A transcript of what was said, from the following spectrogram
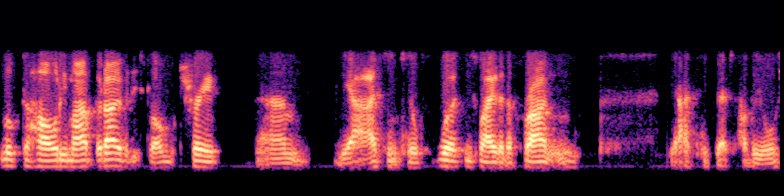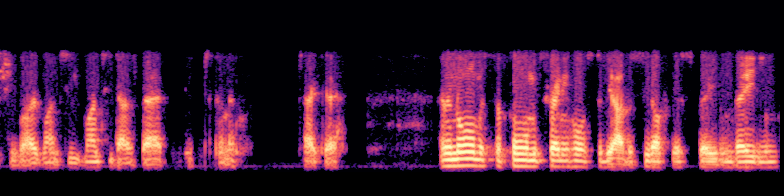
look to hold him up, but over this long trip, um, yeah, I think he'll work his way to the front, and yeah, I think that's probably all she wrote. Once he once he does that, it's going to take a an enormous performance for any horse to be able to sit off their speed and beat him.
